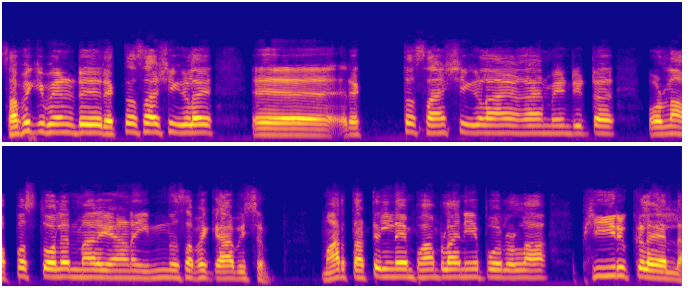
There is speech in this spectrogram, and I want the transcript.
സഭയ്ക്ക് വേണ്ടിയിട്ട് രക്തസാക്ഷികളെ രക്തസാക്ഷികളാകാൻ വേണ്ടിയിട്ട് ഉള്ള അപ്പസ്തോലന്മാരെയാണ് ഇന്ന് സഭയ്ക്ക് ആവശ്യം. മാർ തട്ടിലിനെയും പാമ്പ്ലാനിയെ പോലുള്ള ഭീരുക്കളെയല്ല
